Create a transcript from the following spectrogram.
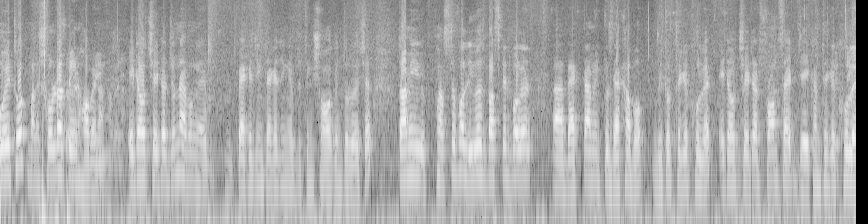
ওয়েট হোক মানে শোল্ডার পেইন হবে না। এটা হচ্ছে এটার জন্য এবং প্যাকেজিং ট্যাকেজিং এভরিথিং সহ কিন্তু রয়েছে। তো আমি ফার্স্ট অফ অল ইউএস বাস্কেটবলের ব্যাগটা আমি একটু দেখাবো ভিতর থেকে খুলে। এটা হচ্ছে এটার ফ্রন্ট সাইড যে এখান থেকে খুলে।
